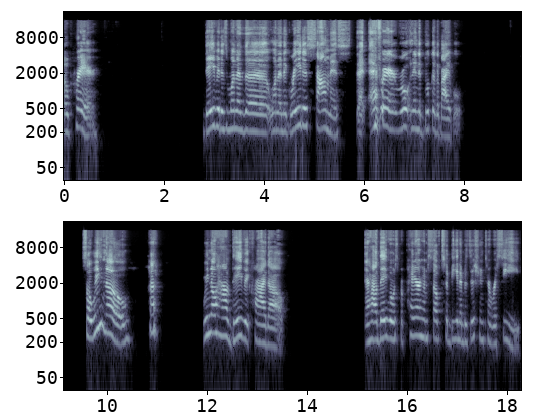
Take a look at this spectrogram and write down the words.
So prayer. David is one of the one of the greatest psalmists that ever wrote in the book of the Bible. So we know, huh, we know how David cried out and how David was preparing himself to be in a position to receive.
